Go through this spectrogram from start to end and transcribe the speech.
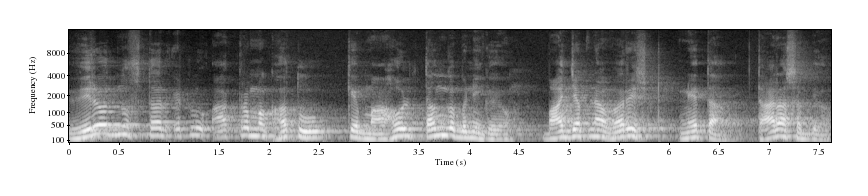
વિરોધનું સ્તર એટલું આક્રમક હતું કે માહોલ તંગ બની ગયો. ભાજપના વરિષ્ઠ નેતા, ધારાસભ્ય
